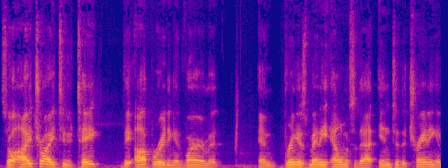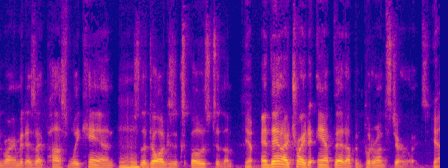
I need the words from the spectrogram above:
So I try to take the operating environment and bring as many elements of that into the training environment as I possibly can mm-hmm. so the dog is exposed to them. Yep. And then I try to amp that up and put it on steroids. Yeah.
